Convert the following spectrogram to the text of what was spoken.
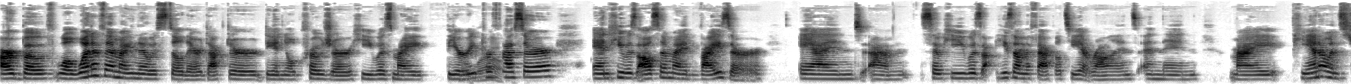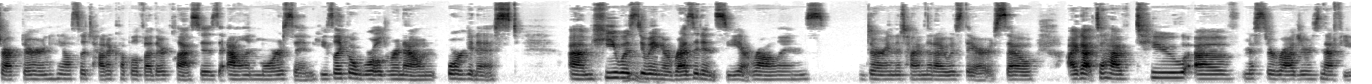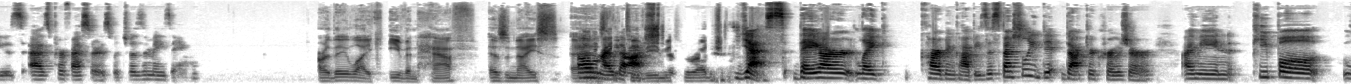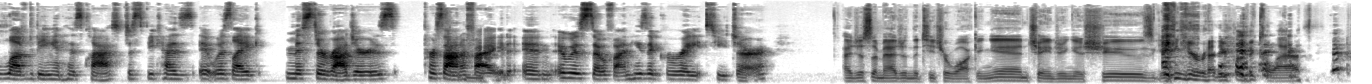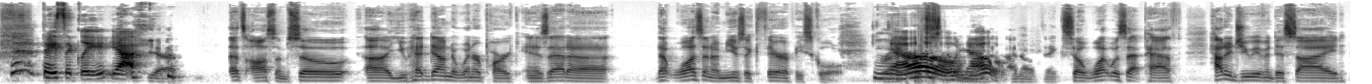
are both. Well, one of them I know is still there, Dr. Daniel Crozier. He was my theory oh, wow. professor, and he was also my advisor. And um, so he was. He's on the faculty at Rollins, and then my piano instructor, and he also taught a couple of other classes, Alan Morrison. He's like a world renowned organist um, he was mm. doing a residency at Rollins during the time that I was there. So I got to have two of Mr. Rogers' nephews as professors, which was amazing. Are they like even half as nice as oh my gosh. TV, Mr. Rogers? Yes, they are like carbon copies, especially D- Dr. Crozier. I mean, people loved being in his class just because it was like Mr. Rogers personified, mm. and it was so fun. He's a great teacher. I just imagine the teacher walking in, changing his shoes, getting you ready for the class. Basically, yeah. Yeah. That's awesome. So uh, you head down to Winter Park, and is that a that wasn't a music therapy school? Right? No, no, not, I don't think so. What was that path? How did you even decide?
